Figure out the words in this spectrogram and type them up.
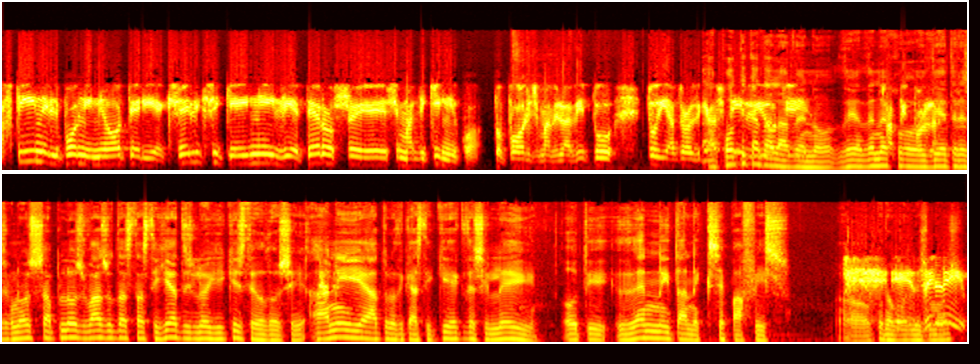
Αυτή είναι λοιπόν η νεότερη εξέλιξη και είναι ιδιαίτερος ε, σημαντική Νίκο. Το πόρισμα δηλαδή του, του ιατροδικαστή. Από ό,τι καταλαβαίνω, δεν, δεν έχω ιδιαίτερες γνώσεις, απλώς βάζοντας τα στοιχεία της λογικής Θεοδόση. Αν η ιατροδικαστική έκθεση λέει ότι δεν ήταν εξεπαφής ε, δεν λέει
